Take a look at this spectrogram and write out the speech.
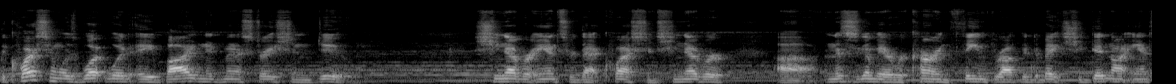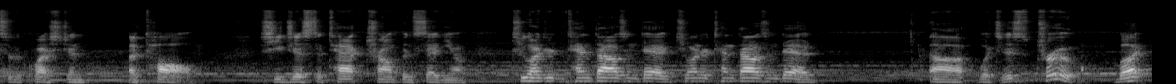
the question was what would a Biden administration do? She never answered that question. She never, uh, and this is going to be a recurring theme throughout the debate, she did not answer the question at all. She just attacked Trump and said, you know, 210,000 dead, 210,000 dead, uh, which is true. But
